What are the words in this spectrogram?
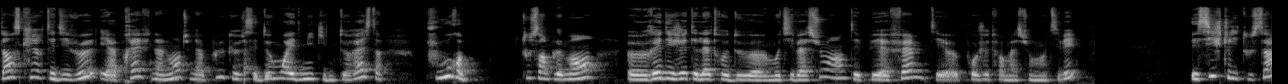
d'inscrire tes 10 vœux, et après, finalement, tu n'as plus que ces deux mois et demi qui te restent pour tout simplement euh, rédiger tes lettres de euh, motivation, hein, tes PFM, tes euh, projets de formation motivés. Et si je te dis tout ça,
